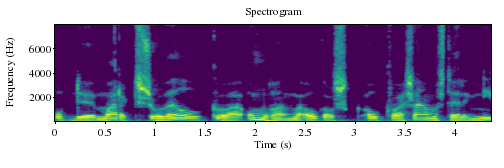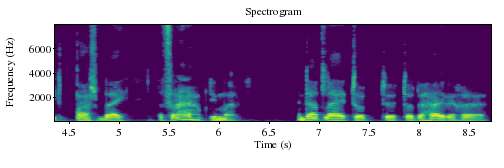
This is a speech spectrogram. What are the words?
op de markt, zowel qua omvang, maar ook, als, ook qua samenstelling, niet past bij de vraag op die markt. En dat leidt tot, uh, tot de huidige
